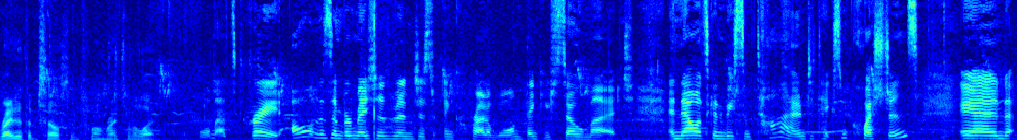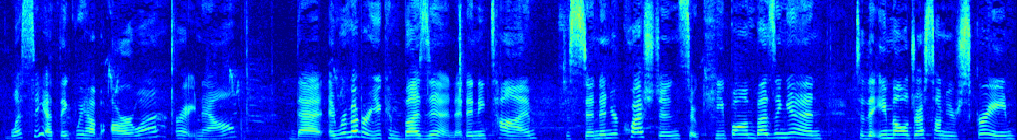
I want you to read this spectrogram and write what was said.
righted themselves and flown right to the light. Well, that's great. All of this information has been just incredible, and thank you so much. And now it's going to be some time to take some questions. And let's see, I think we have Arwa right now. That and remember, you can buzz in at any time. Just send in your questions. So keep on buzzing in to the email address on your screen.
